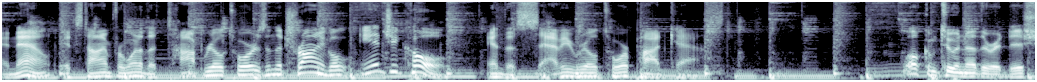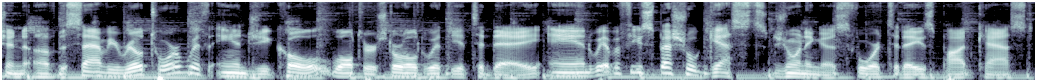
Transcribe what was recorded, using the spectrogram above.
And now it's time for one of the top realtors in the triangle, Angie Cole, and the Savvy Realtor Podcast. Welcome to another edition of the Savvy Realtor with Angie Cole. Walter Storholt with you today, and we have a few special guests joining us for today's podcast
